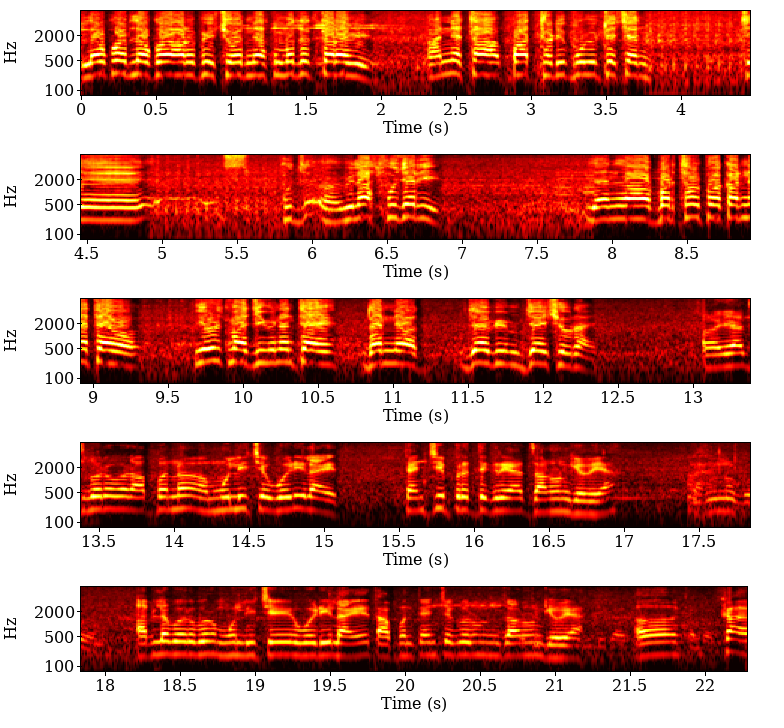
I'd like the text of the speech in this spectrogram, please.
लवकरात लवकर आरोपी शोधण्यास मदत करावी. अन्यथा पाथर्डी पोलीस स्टेशनचे पूज विलास पुजारी यांना बडतर्फ करण्यात यावं एवढीच माझी विनंती आहे. धन्यवाद. जय भीम जय शिवराय. याचबरोबर आपण मुलीचे वडील आहेत त्यांची प्रतिक्रिया जाणून घेऊया. आपल्याबरोबर मुलीचे वडील आहेत आपण त्यांच्याकडून जाणून घेऊया. का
